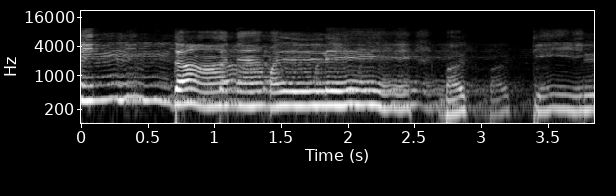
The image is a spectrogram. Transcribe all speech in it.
നിന്ദാനമല്ലേ ഭക്തിയിൽ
